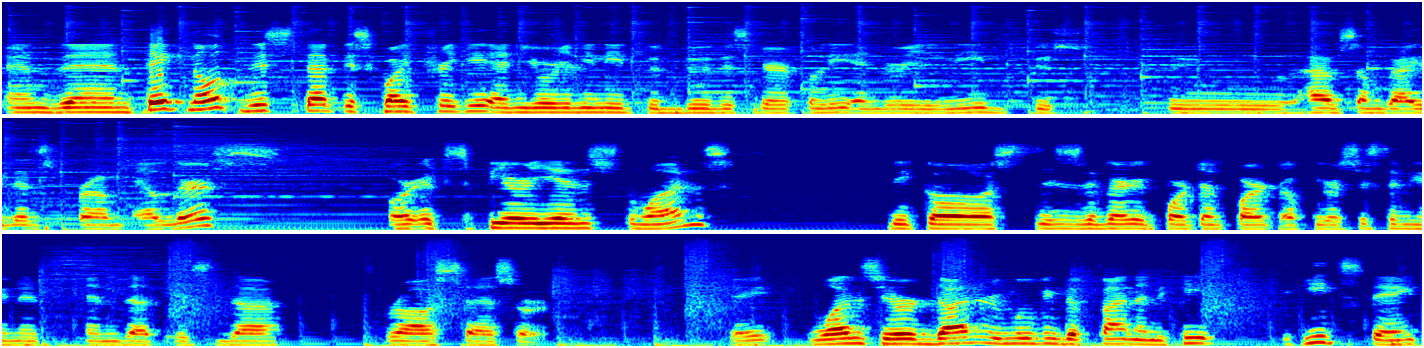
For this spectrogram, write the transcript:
And then take note this step is quite tricky and you really need to do this carefully and you really need to to have some guidance from elders or experienced ones because this is a very important part of your system unit and that is the processor. Okay? Once you're done removing the fan and heat heat sink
